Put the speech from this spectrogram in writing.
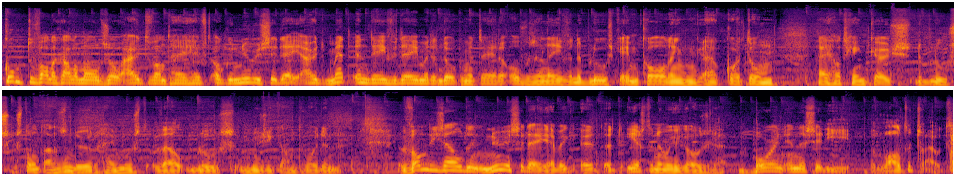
Komt toevallig allemaal zo uit, want hij heeft ook een nieuwe cd uit met een dvd met een documentaire over zijn leven. The Blues Came Calling. Uh, kortom, hij had geen keus. De blues stond aan zijn deur. Hij moest wel bluesmuzikant worden. Van diezelfde nieuwe cd heb ik het, het eerste nummer gekozen. Born in the City, Walter Trout.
